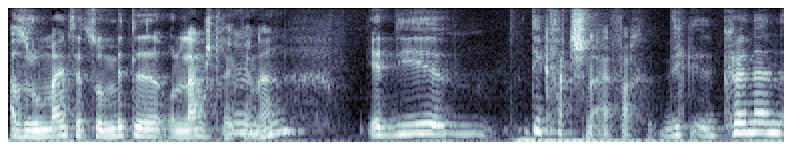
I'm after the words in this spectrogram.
Also du meinst jetzt so Mittel- und Langstrecke, ne? mhm. ne? Ja, die die quatschen einfach. Die können,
